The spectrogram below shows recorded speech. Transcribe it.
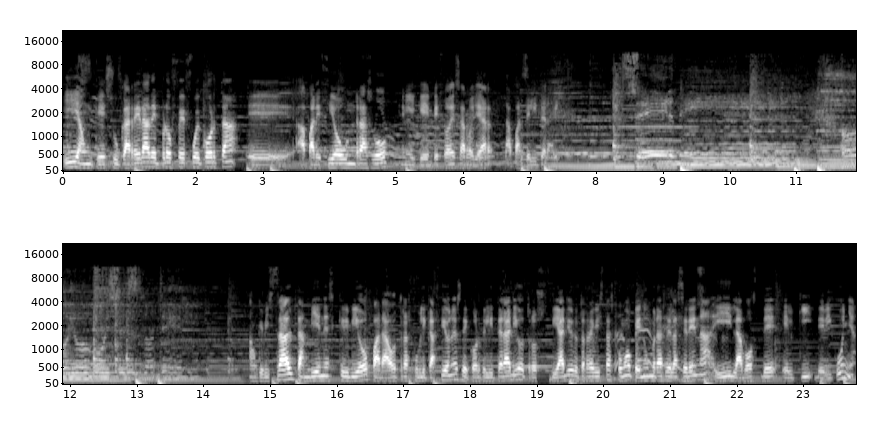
y aunque su carrera de profe fue corta, eh, apareció un rasgo en el que empezó a desarrollar la parte literaria. Aunque Mistral también escribió para otras publicaciones de corte literario, otros diarios otras revistas como Penumbras de la Serena y La Voz de El Qui de Vicuña.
